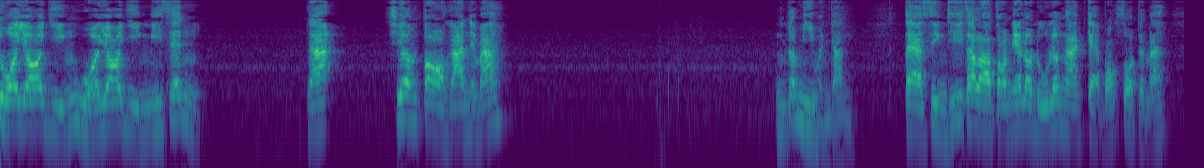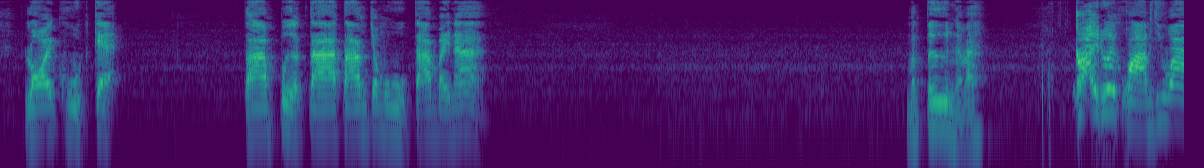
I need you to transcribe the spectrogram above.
ตัวยอหญิง หัวยอหญิงมีเส้น นะ เชื่อมต่อกันเห็นไหมมันก็มีเหมือนกัน แต่สิ่งที่ถ้าเราตอนนี้เราดูเรื่องงานแกะบล็อกสดเห็นไหมรอยขูดแกะ ตามเปลือกตาตามจมูกตามใบหน้า มันตื้นเห็นไหมก็ไอ้ด้วยความที่ว่า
